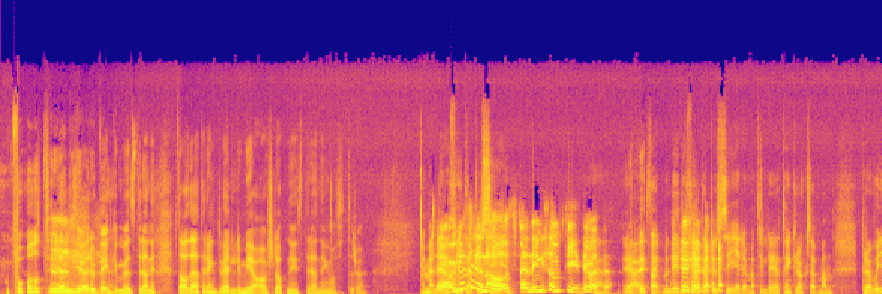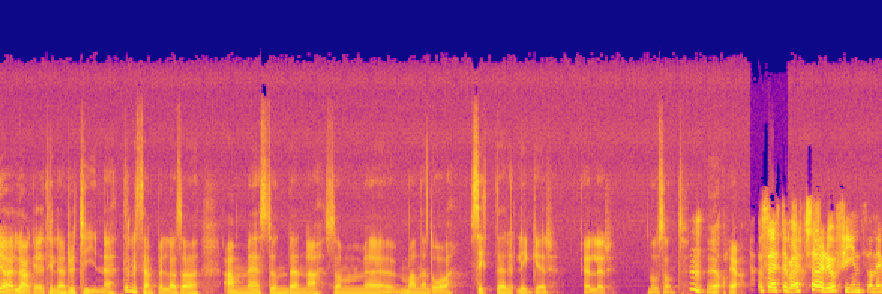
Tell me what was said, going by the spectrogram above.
på å trene, gjøre bekkenbunnstrening. Da hadde jeg trengt veldig mye avslapningstrening også, tror jeg. Men det Ja, og man fint kan at trene sier avspenning samtidig, vet Ja, du. ja, exakt. Men det er fint at du sier det, Mathilde. Jeg tenker også at man prøver å gjøre, lage det til en rutine. Til eksempel altså, ammestundene som eh, mannen da sitter, ligger eller Noe sånt. Ja. Ja. Og så etter hvert så er det jo fint sånn i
